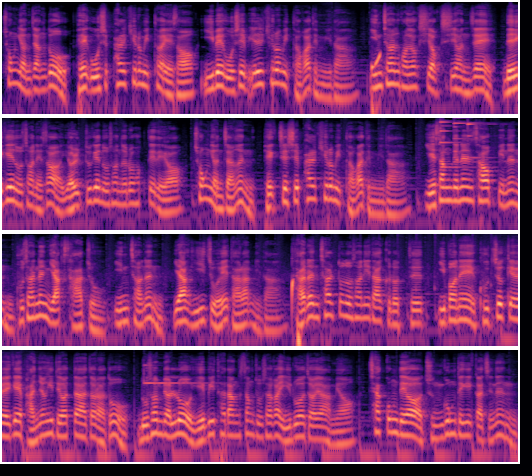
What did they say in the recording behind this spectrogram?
총 연장도 158km에서 251km가 됩니다. 인천광역시 역시 현재 4개 노선에서 12개 노선으로 확대되어 총 연장은 178km가 됩니다. 예상되는 사업비는 부산은 약 4조, 인천은 약 2조에 달합니다. 다른 철도 노선이 다 그렇듯 이번에 구축 계획에 반영이 되었다 하더라도 노선별로 예비 타당성 조사가 이루어져야 하며 착공되어 준공되기까지는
